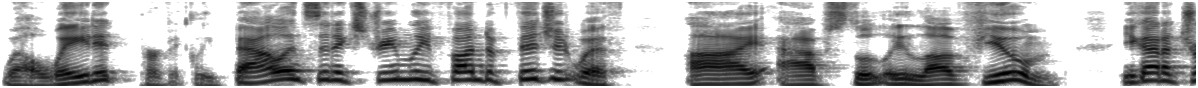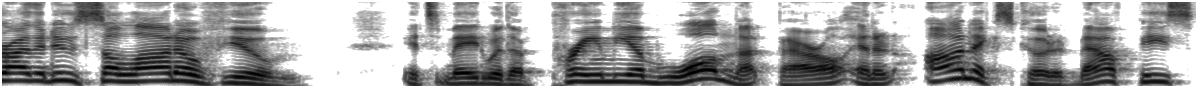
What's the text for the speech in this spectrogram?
well weighted, perfectly balanced, and extremely fun to fidget with. I absolutely love Fume. You got to try the new Solano Fume. It's made with a premium walnut barrel and an onyx coated mouthpiece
